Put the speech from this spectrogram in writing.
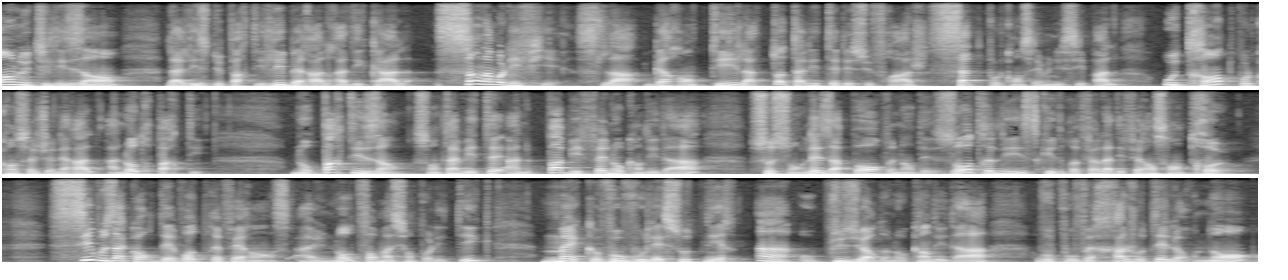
en utilisant la liste du Parti libéral radical sans la modifier. Cela garantit la totalité des suffrages, 7 pour le conseil municipal ou 30 pour le conseil général à notre parti. Nos partisans sont invités à ne pas biffer nos candidats. Ce sont les apports venant des autres listes qui devraient faire la différence entre eux. Si vous accordez votre préférence à une autre formation politique, mais que vous voulez soutenir un ou plusieurs de nos candidats, vous pouvez rajouter leur nom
